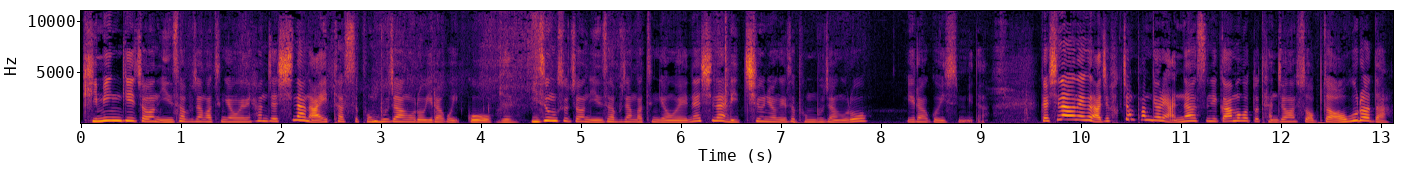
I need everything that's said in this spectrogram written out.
김인기 전 인사부장 같은 경우에는 현재 신한 아이타스 본부장으로 일하고 있고 예. 이승수 전 인사부장 같은 경우에는 신한 리치운영에서 본부장으로 일하고 있습니다. 그러니까 신한은행은 아직 확정 판결이 안 나왔으니까 아무것도 단정할 수 없다, 억울하다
